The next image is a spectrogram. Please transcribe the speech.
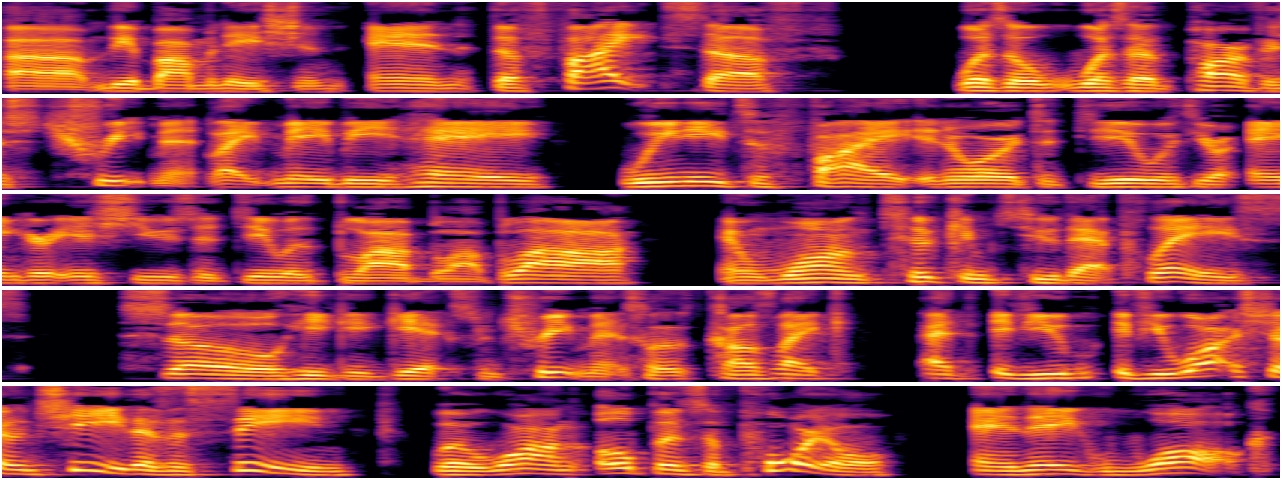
um, the abomination and the fight stuff was a was a part of his treatment. Like maybe, hey, we need to fight in order to deal with your anger issues, to deal with blah blah blah. And Wong took him to that place so he could get some treatment. So cause like at, if you if you watch Shang Chi, there's a scene where Wong opens a portal and they walk,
